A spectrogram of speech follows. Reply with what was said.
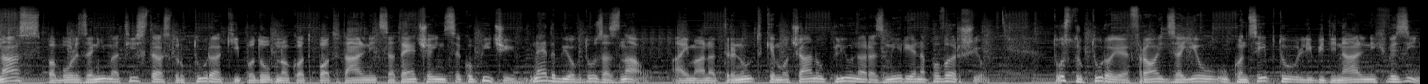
Nas pa bolj zanima tista struktura, ki podobno kot podtalnica teče in se kopiči, ne da bi jo kdo zaznal, a ima na trenutke močan vpliv na razmerje na površju. To strukturo je Freud zajel v konceptu libidinalnih vezi.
